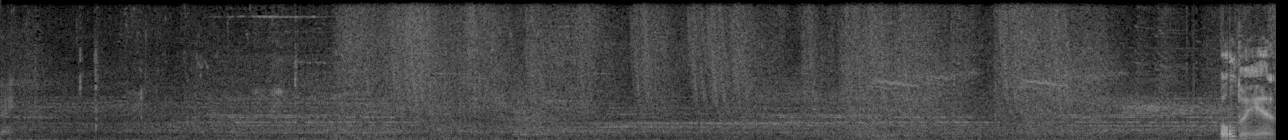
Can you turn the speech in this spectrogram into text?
Okay. Hold me in.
